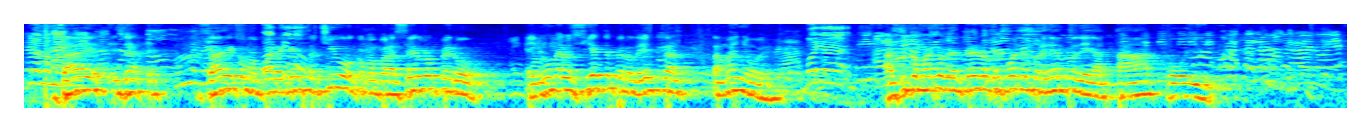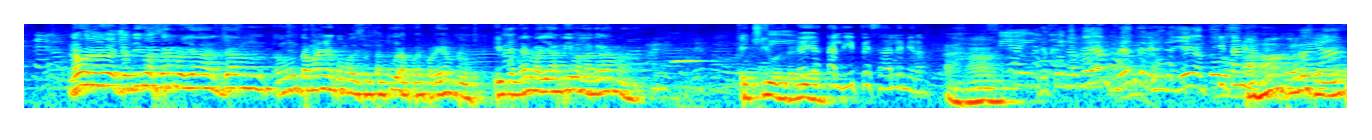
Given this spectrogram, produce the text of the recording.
me ¿Sabe, sa- sabe como para qué está chivo? Como para hacerlo, pero el número 7, pero de este tamaño. Así como esos letreros que ponen, por ejemplo, de ataco y... No, no, no, yo digo hacerlo ya, ya en en un tamaño como de su estatura, pues, por ejemplo, y ponerlo allá arriba en la grama. Qué chivo Ella sería. está lipe, sale, mira. Ajá. De ponerlo allá enfrente, de donde llegan todos. Quita, mira. Ajá, por eso, ¿eh?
